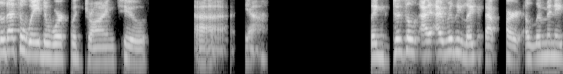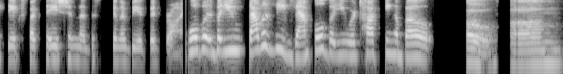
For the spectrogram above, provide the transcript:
So that's a way to work with drawing too. Uh, yeah, like just I, I really like that part. Eliminate the expectation that this is going to be a good drawing. Well but, but you that was the example but you were talking about oh um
